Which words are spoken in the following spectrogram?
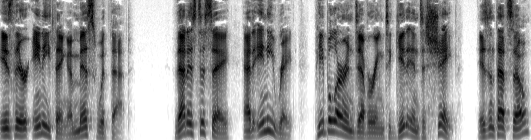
Is there anything amiss with that? That is to say, at any rate, people are endeavoring to get into shape. Isn't that so?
